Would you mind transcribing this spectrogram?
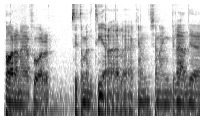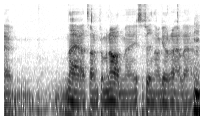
bara när jag får sitta och meditera eller jag kan känna en glädje när jag tar en promenad med Josefina och Gurra eller Mm.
